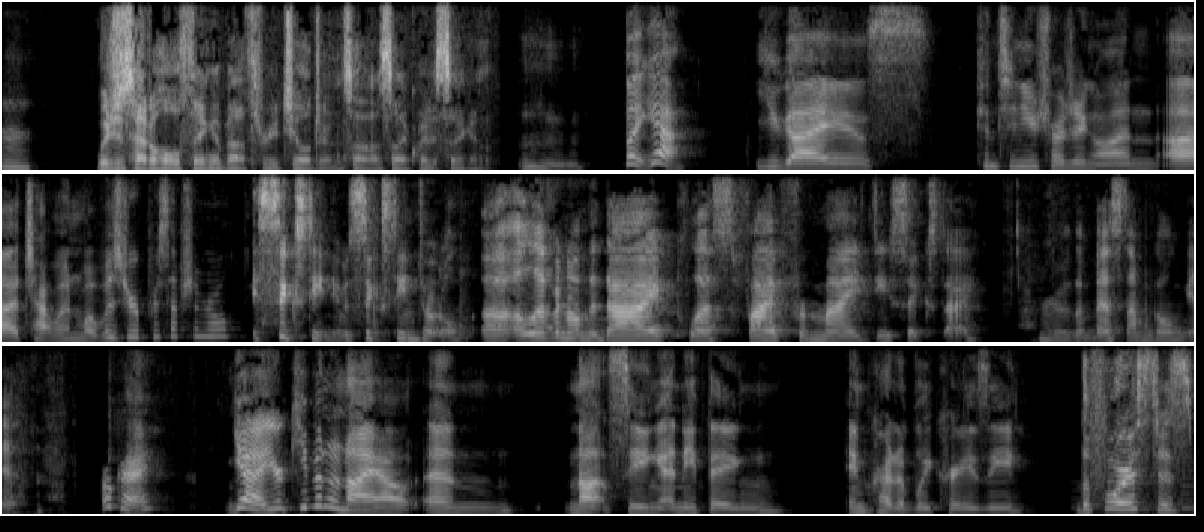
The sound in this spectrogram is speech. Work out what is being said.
Hmm. We just had a whole thing about three children, so I was like, wait a second. hmm But yeah, you guys continue trudging on. Uh, Chatwin, what was your perception roll? It's 16. It was 16 total. Uh, 11 on the die plus 5 from my d6 die. The best I'm gonna get. Okay. Yeah, you're keeping an eye out and not seeing anything incredibly crazy. The forest is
